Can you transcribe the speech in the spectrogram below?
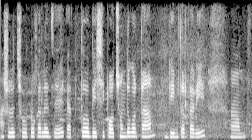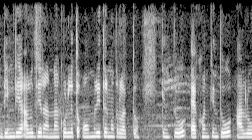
আসলে ছোটোকালে যে এত বেশি পছন্দ করতাম ডিম তরকারি ডিম দিয়ে আলু দিয়ে রান্না করলে তো অমৃতের মতো লাগতো। কিন্তু এখন কিন্তু আলু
